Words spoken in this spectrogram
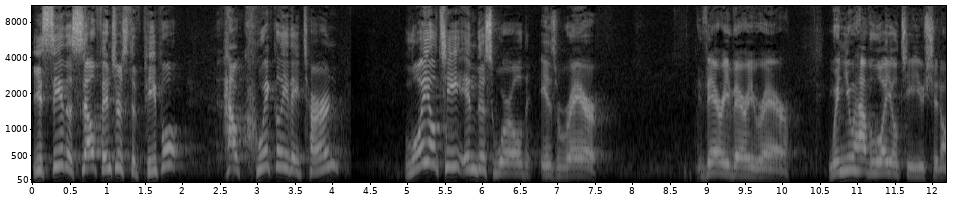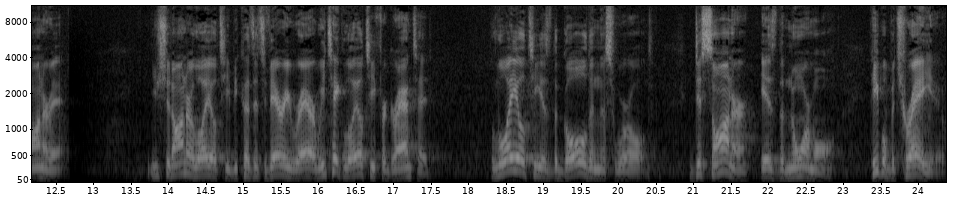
You see the self interest of people? How quickly they turn? Loyalty in this world is rare. Very, very rare. When you have loyalty, you should honor it. You should honor loyalty because it's very rare. We take loyalty for granted. Loyalty is the gold in this world, dishonor is the normal. People betray you.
